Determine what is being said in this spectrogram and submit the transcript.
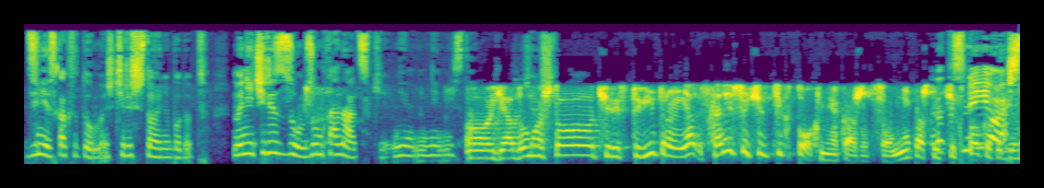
Денис, как ты думаешь, через что они будут? Но не через Zoom, Zoom канадский. Не, не, не я через... думаю, что через Твиттер, я, скорее всего, через ТикТок, мне кажется. Мне кажется, ну, ТикТок это, без...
